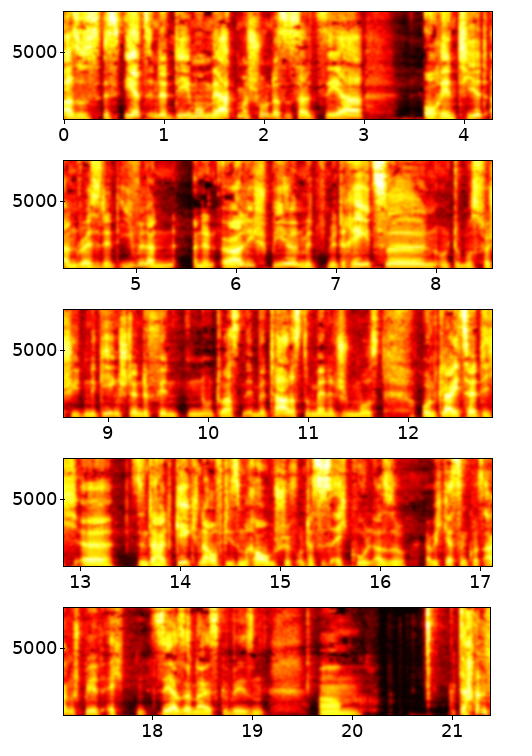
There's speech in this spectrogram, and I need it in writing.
Also es ist jetzt in der Demo merkt man schon, das ist halt sehr orientiert an Resident Evil, an, an den Early-Spielen mit, mit Rätseln und du musst verschiedene Gegenstände finden und du hast ein Inventar, das du managen musst und gleichzeitig äh, sind da halt Gegner auf diesem Raumschiff und das ist echt cool. Also habe ich gestern kurz angespielt, echt sehr, sehr nice gewesen. Ähm, dann,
